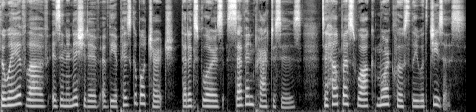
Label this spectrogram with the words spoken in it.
The Way of Love is an initiative of the Episcopal Church that explores seven practices to help us walk more closely with Jesus.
